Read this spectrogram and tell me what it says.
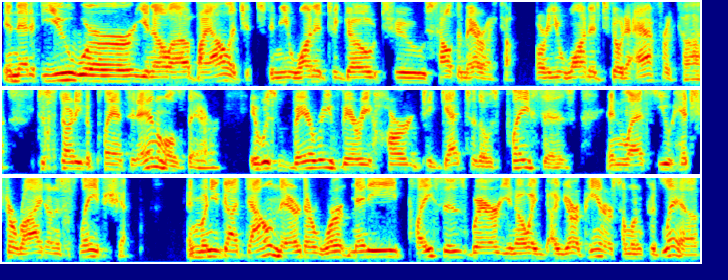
in that if you were you know a biologist and you wanted to go to south america or you wanted to go to africa to study the plants and animals there it was very, very hard to get to those places unless you hitched a ride on a slave ship. And when you got down there, there weren't many places where, you know, a, a European or someone could live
